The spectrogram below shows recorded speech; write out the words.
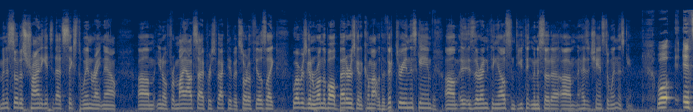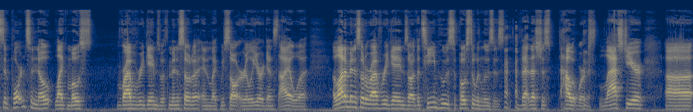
Minnesota's trying to get to that sixth win right now. Um, you know, from my outside perspective, it sort of feels like whoever's going to run the ball better is going to come out with a victory in this game. Um, is there anything else? And do you think Minnesota um, has a chance to win this game? Well, it's important to note, like most rivalry games with Minnesota, and like we saw earlier against Iowa, a lot of Minnesota rivalry games are the team who is supposed to win loses. that that's just how it works. Last year, uh,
